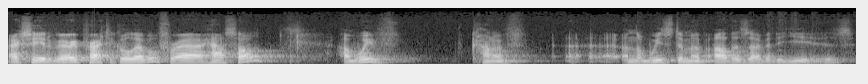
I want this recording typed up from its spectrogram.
Actually, at a very practical level for our household, um, we've kind of, uh, on the wisdom of others over the years,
